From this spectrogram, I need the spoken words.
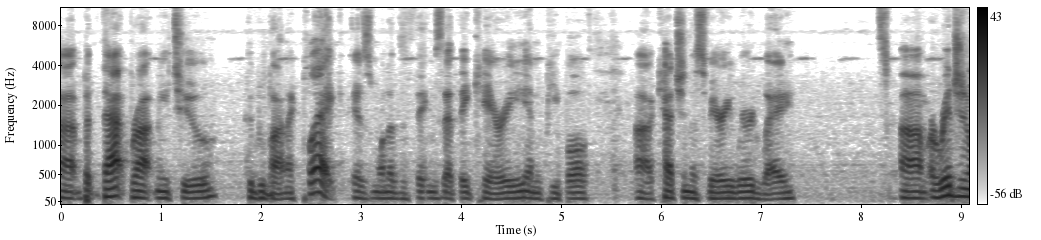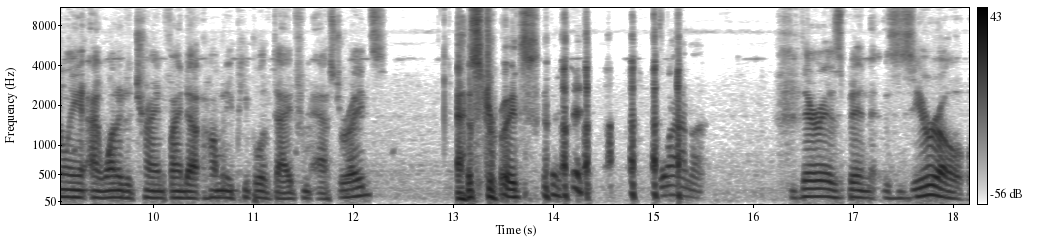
uh, but that brought me to the bubonic plague is one of the things that they carry and people uh, catch in this very weird way. Um, originally, I wanted to try and find out how many people have died from asteroids. Asteroids. Wow. There has been zero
